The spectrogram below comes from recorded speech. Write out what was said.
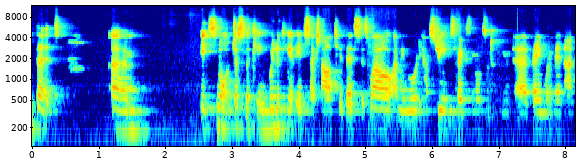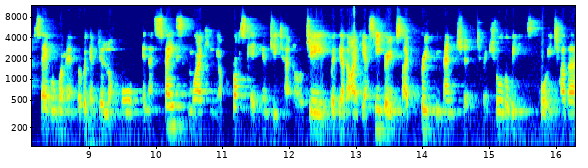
that um, it's not just looking, we're looking at the intersectionality of this as well. I mean, we already have streams focusing on sort of uh, BAME women and disabled women, but we're going to do a lot more in that space and working across KPMG technology with the other IDSE groups I've briefly mentioned to ensure that we can support each other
